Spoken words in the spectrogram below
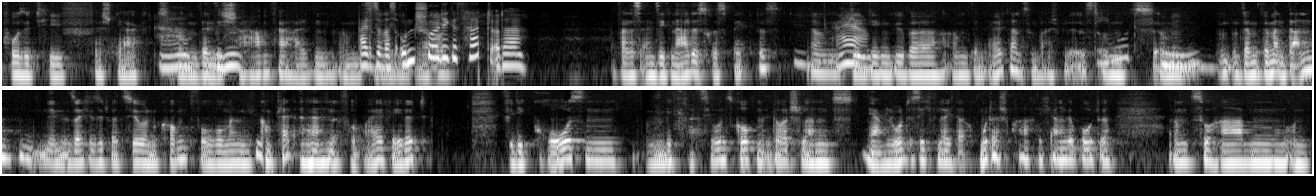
positiv verstärkt, ah, wenn sie mhm. Scham verhalten. Weil es so was Unschuldiges ja, hat, oder? weil das ein Signal des Respektes mhm. ähm, ah, ja. gegenüber ähm, den Eltern zum Beispiel ist. Und, ähm, mhm. und, und wenn, wenn, man dann in solche Situationen kommt, wo, wo man mhm. komplett aneinander vorbeiredet, für die großen Migrationsgruppen in Deutschland ja, lohnt es sich vielleicht auch muttersprachliche Angebote ähm, zu haben. Und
